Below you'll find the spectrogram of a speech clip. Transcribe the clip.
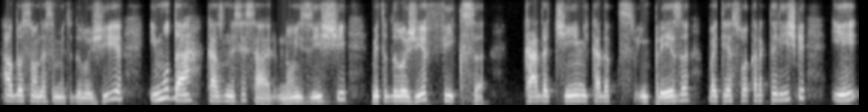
a adoção dessa metodologia e mudar caso necessário. Não existe metodologia fixa. Cada time, cada empresa vai ter a sua característica e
